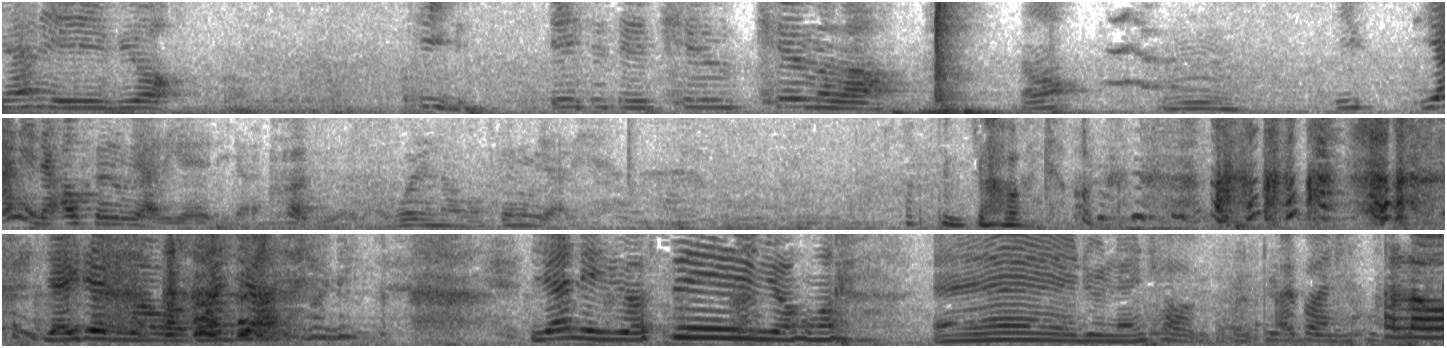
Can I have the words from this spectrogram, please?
ညနေပြီးတော့ကြည့်အေးစစ်စစ် chill chill မလားနော်อืมဒီဒီကနေလည်းအောက်ဆင်းလို့ရသေးရဲ့ဒီကထွက်ပြီးတော့ဝယ်နေတော့ဆင်းလို့ရတယ်သူ ကြောက်ကြောက်ရိုက်တဲ့လူကပါကွာကြာဒီကနေပြီးတော့ဆင်းပြီးတော့ဟိုမှာအဲဒီလမ်းချောက်အဲ့ပါနေခုဟယ်လို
